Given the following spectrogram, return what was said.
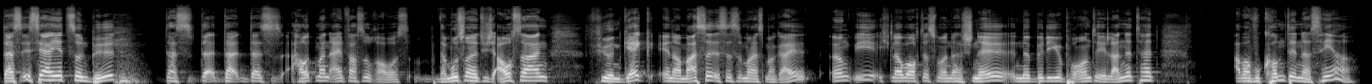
Das ist ja jetzt so ein Bild, das, da, da, das haut man einfach so raus. Da muss man natürlich auch sagen, für einen Gag in der Masse ist es immer erstmal geil irgendwie. Ich glaube auch, dass man da schnell eine billige Pointe gelandet hat. Aber wo kommt denn das her?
